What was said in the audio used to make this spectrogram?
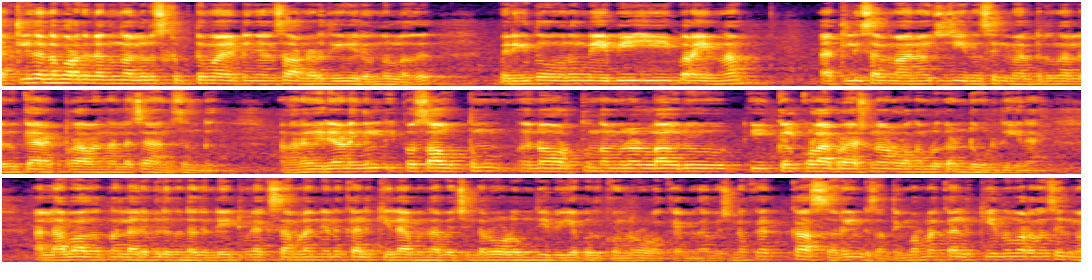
അറ്റ്ലി തന്നെ പറഞ്ഞിട്ടുണ്ടായിരുന്നു നല്ലൊരു സ്ക്രിപ്റ്റുമായിട്ട് ഞാൻ സാറിന്റെ അടുത്ത് വരും എന്നുള്ളത്. അപ്പോൾ എനിക്ക് തോന്നുന്നു മേ ബി ഈ പറയുന്ന അറ്റ്ലി സൽമാനെ വെച്ച് ചെയ്യുന്ന സിനിമയിലത്തെ നല്ലൊരു ക്യാരക്ടർ ആവാൻ നല്ല ചാൻസ് ഉണ്ട്. അങ്ങനെ വരികയാണെങ്കിൽ ഇപ്പൊ സൗത്തും നോർത്തും തമ്മിലുള്ള ഒരു ഈക്വൽ കൊളാബറേഷൻ ആണല്ലോ നമ്മൾ കണ്ടുകൊണ്ടിരിക്കുന്നത് എല്ലാ ഭാഗത്തും എല്ലാവരും വരുന്നുണ്ട്. അതിന്റെ ഏറ്റവും എക്സാമ്പിൾ തന്നെയാണ് കൽക്കിയിൽ അമിതാഭ് ബച്ചന്റെ റോളും ദീപിക പുതുക്കോന്റെ റോളൊക്കെ അമിതാഭ് ബച്ചനൊക്കെ കസറിയുണ്ട്. സത്യം പറഞ്ഞാൽ കൽക്കി എന്ന് പറയുന്ന സിനിമ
